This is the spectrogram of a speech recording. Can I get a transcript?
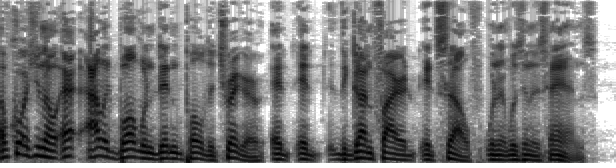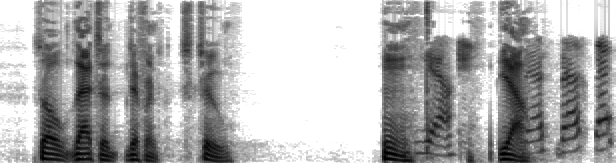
of course, you know, Alec Baldwin didn't pull the trigger. It, it, the gun fired itself when it was in his hands. So that's a difference too. Hmm. Yeah. Yeah. That's that's that's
